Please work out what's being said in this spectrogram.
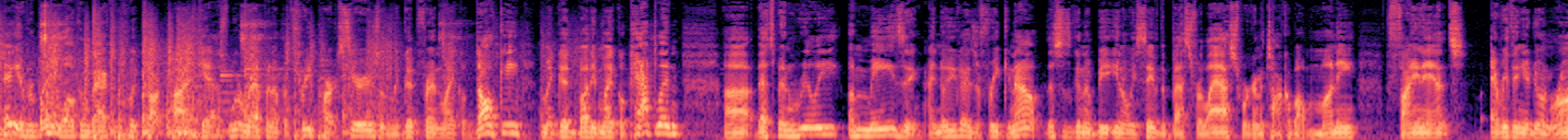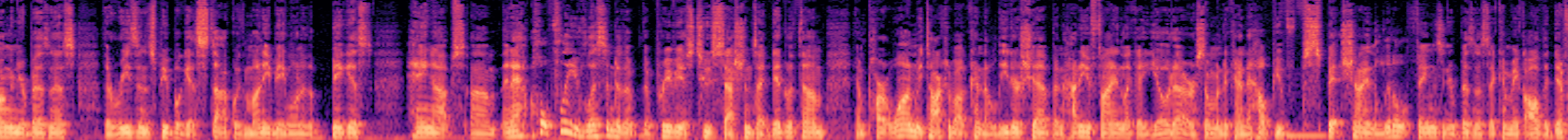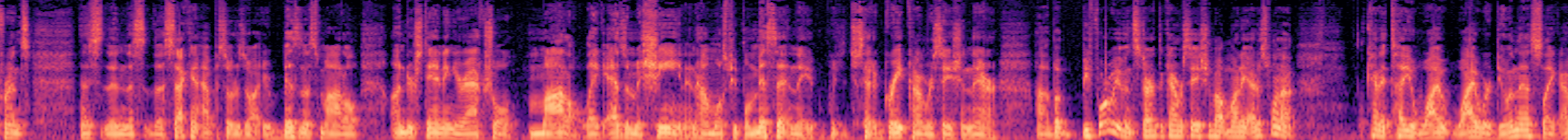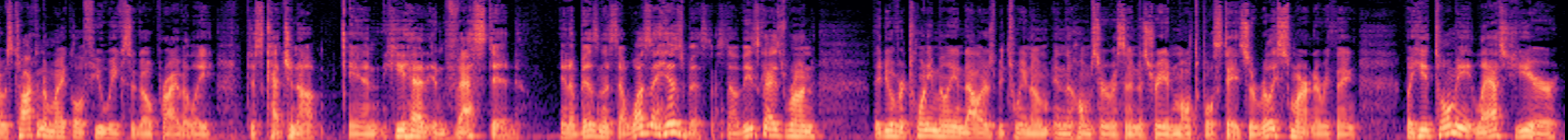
Hey, everybody, welcome back to the Quick Talk Podcast. We're wrapping up a three part series with my good friend Michael Dahlke, my good buddy Michael Kaplan. Uh, that's been really amazing. I know you guys are freaking out. This is going to be, you know, we saved the best for last. We're going to talk about money, finance, everything you're doing wrong in your business, the reasons people get stuck with money being one of the biggest hangups. Um, and I, hopefully you've listened to the, the previous two sessions I did with them. In part one, we talked about kind of leadership and how do you find like a Yoda or someone to kind of help you spit shine little things in your business that can make all the difference. This, then this, the second episode is about your business model, understanding your actual model, like as a machine and how most people miss it. And they, we just had a great conversation there. Uh, but before we even start the conversation about money, I just want to kind of tell you why why we're doing this. Like I was talking to Michael a few weeks ago privately, just catching up, and he had invested in a business that wasn't his business. Now these guys run they do over 20 million dollars between them in the home service industry in multiple states. So really smart and everything. But he had told me last year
